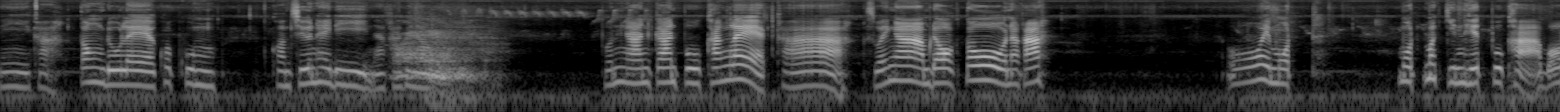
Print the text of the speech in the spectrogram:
นี่ค่ะ ต้องดูแลควบคุม ความชื้นให้ดีนะคะพี่น้องผลงานการปลูกครั้งแรกค่ะ สวยงามดอกโตนะคะ โอ้ยหมด หมดมากินเห็ดภูขาบ่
